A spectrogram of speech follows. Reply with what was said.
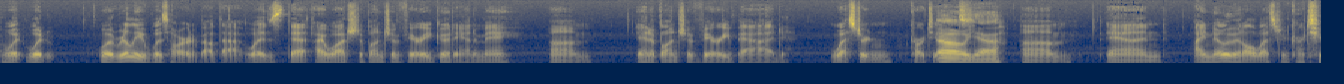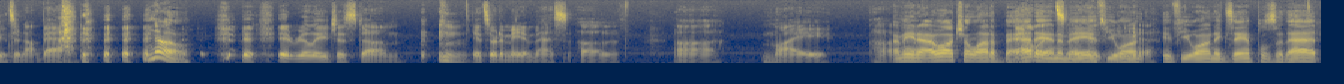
what what what really was hard about that was that I watched a bunch of very good anime um and a bunch of very bad western cartoons. oh yeah Um and I know that all western cartoons are not bad. no it, it really just um, it sort of made a mess of uh, my. Uh, I mean, I watch a lot of bad balance of anime. If you want, if you want examples of that,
